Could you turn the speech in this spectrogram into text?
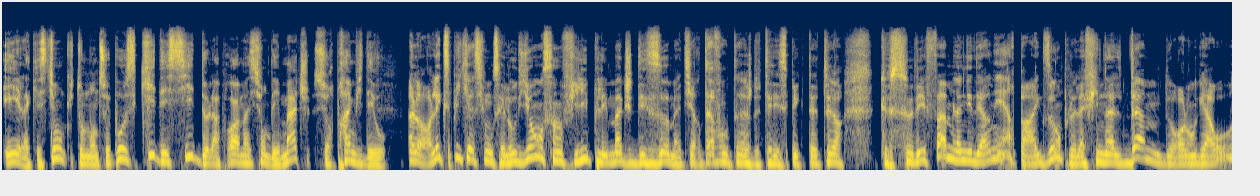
Et la question que tout le monde se pose, qui décide de la programmation des matchs sur Prime Video? Alors, l'explication, c'est l'audience. hein. Philippe, les matchs des hommes attirent davantage de téléspectateurs que ceux des femmes. L'année dernière, par exemple, la finale Dame de Roland Garros,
